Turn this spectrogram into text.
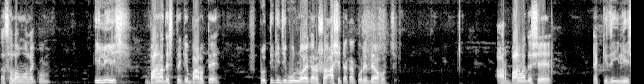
আসসালামু আলাইকুম। ইলিশ বাংলাদেশ থেকে ভারতে প্রতি কেজি মূল্য এগারোশো আশি টাকা করে দেওয়া হচ্ছে। আর বাংলাদেশে এক কেজি ইলিশ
